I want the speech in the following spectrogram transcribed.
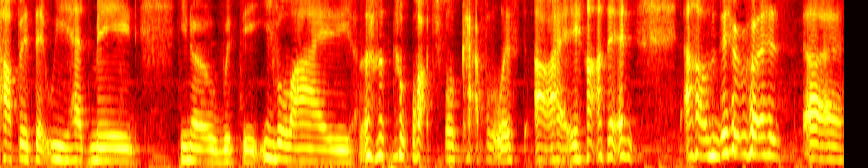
puppet that we had made, you know, with the evil eye, the watchful capitalist eye on it. Um, there was uh,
